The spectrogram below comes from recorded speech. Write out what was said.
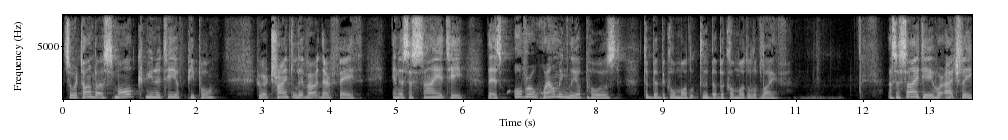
So we're talking about a small community of people who are trying to live out their faith in a society that is overwhelmingly opposed to biblical model to the biblical model of life. A society where actually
